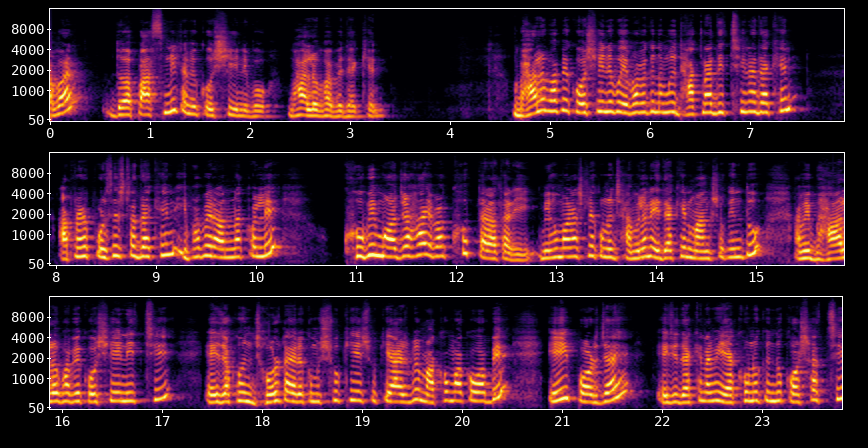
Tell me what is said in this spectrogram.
আবার পাঁচ মিনিট আমি কষিয়ে নেব ভালোভাবে দেখেন। ভালোভাবে কষিয়ে নেব, এভাবে কিন্তু আমি ঢাকনা দিচ্ছি না দেখেন। আপনারা প্রসেসটা দেখেন, এভাবে রান্না করলে খুবই মজা হয় এবং খুব তাড়াতাড়ি। মেহমান আসলে কোনো ঝামেলা নেই। দেখেন মাংস কিন্তু আমি ভালোভাবে কষিয়ে নিচ্ছি। এই যখন ঝোলটা এরকম শুকিয়ে শুকিয়ে আসবে, মাখো মাখো হবে, এই পর্যায়ে এই যে দেখেন আমি এখনও কিন্তু কষাচ্ছি।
